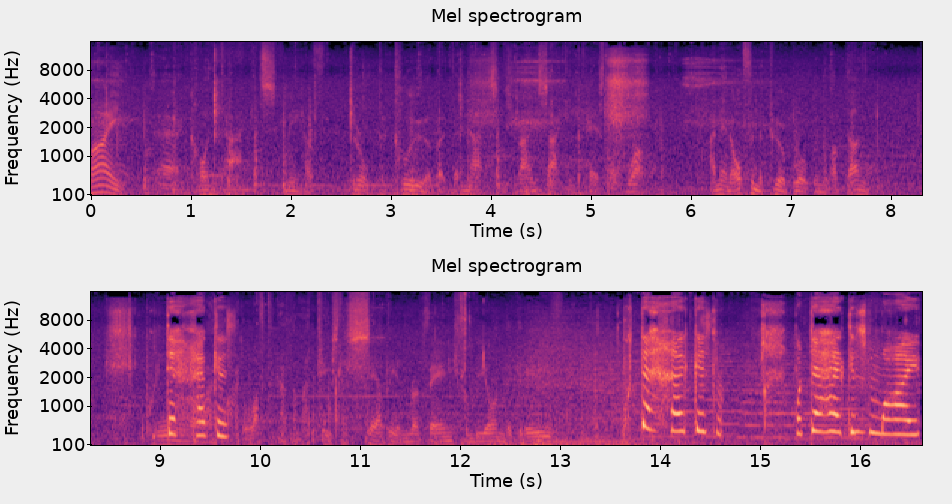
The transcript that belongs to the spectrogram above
My uh, contacts may have dropped a clue about the Nazis ransacking Tesla's work, and then offing the poor bloke when they were done. What the heck is I'd love to give them a taste of Serbian revenge from beyond the grave. what the heck is what the heck is my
